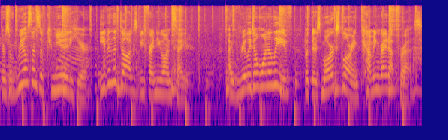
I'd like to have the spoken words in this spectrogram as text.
There's a real sense of community here. Even the dogs befriend you on sight. I really don't want to leave, but there's more exploring coming right up for us.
